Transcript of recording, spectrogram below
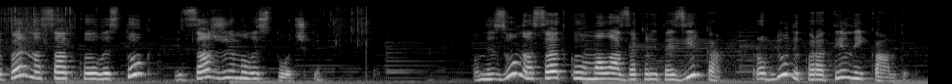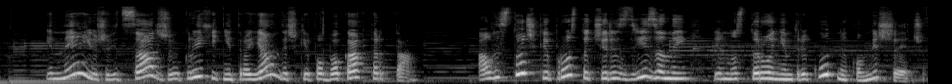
Тепер насадкою листок відсаджуємо листочки. Внизу насадкою мала закрита зірка роблю декоративний кантик. І нею ж відсаджую крихітні трояндочки по боках торта. А листочки просто через зрізаний рівностороннім трикутником мішечок.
